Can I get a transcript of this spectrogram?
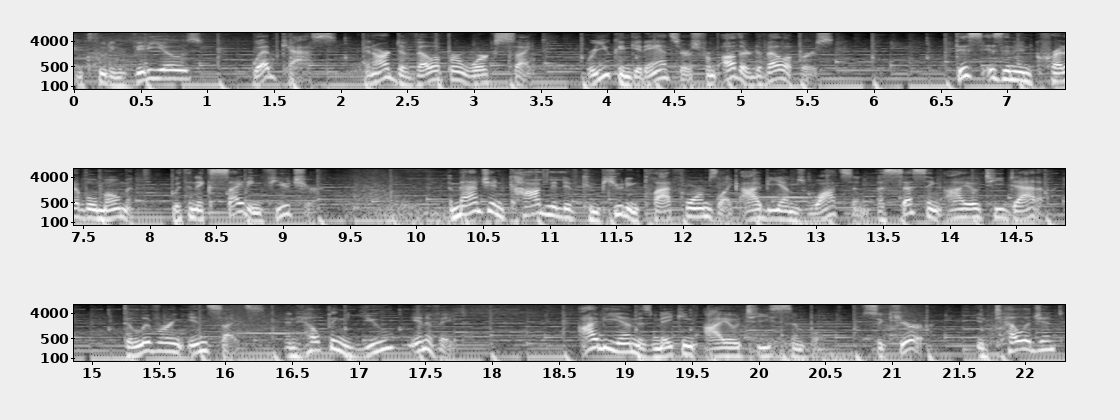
including videos, webcasts, and our Developer Works site, where you can get answers from other developers. This is an incredible moment with an exciting future. Imagine cognitive computing platforms like IBM's Watson assessing IoT data, delivering insights, and helping you innovate. IBM is making IoT simple, secure, intelligent,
